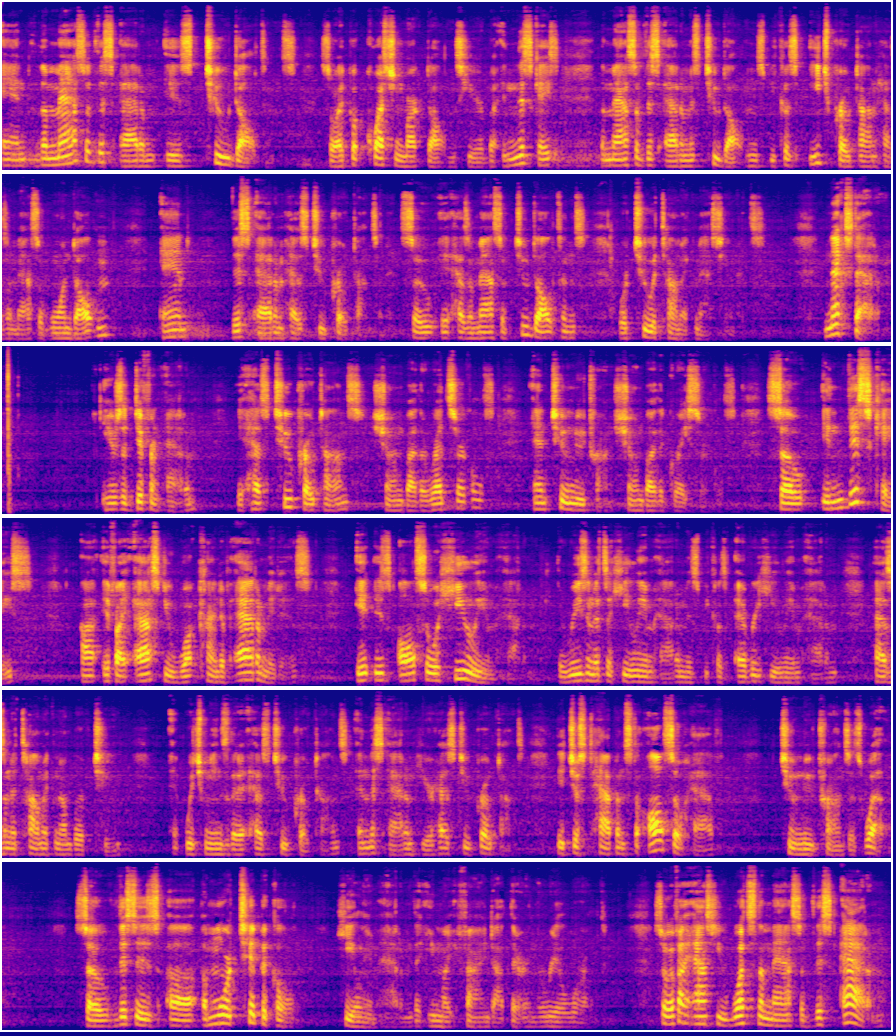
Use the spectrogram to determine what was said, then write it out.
And the mass of this atom is 2 Daltons. So I put question mark Daltons here, but in this case, the mass of this atom is 2 Daltons because each proton has a mass of 1 Dalton, and this atom has two protons in it. So it has a mass of 2 Daltons, or 2 atomic mass units. Next atom. Here's a different atom. It has two protons, shown by the red circles, and two neutrons, shown by the gray circles. So in this case, uh, if I asked you what kind of atom it is, it is also a helium atom. The reason it's a helium atom is because every helium atom has an atomic number of 2, which means that it has two protons, and this atom here has two protons. It just happens to also have two neutrons as well. So this is a, a more typical helium atom that you might find out there in the real world. So if I ask you what's the mass of this atom,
